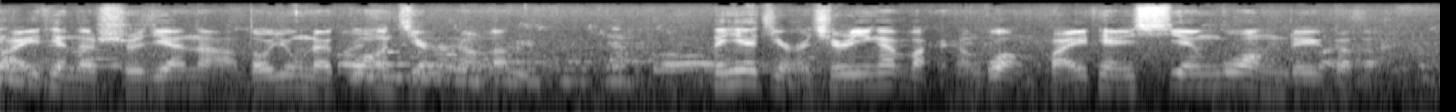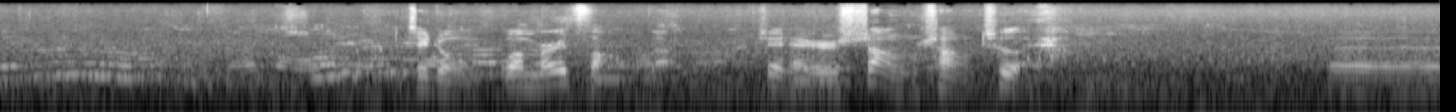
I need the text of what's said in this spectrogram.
白天的时间呢都用在逛景上了。那些景其实应该晚上逛，白天先逛这个这种关门早的，这才是上上策呀。呃，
